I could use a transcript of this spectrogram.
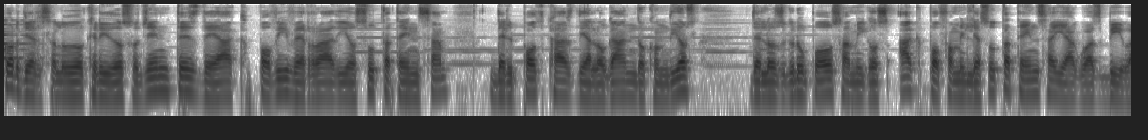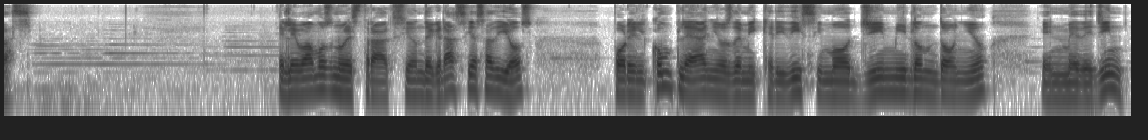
Cordial saludo queridos oyentes de ACPO Vive Radio Sutatensa, del podcast Dialogando con Dios, de los grupos amigos ACPO Familia Sutatensa y Aguas Vivas. Elevamos nuestra acción de gracias a Dios por el cumpleaños de mi queridísimo Jimmy Londoño en Medellín,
